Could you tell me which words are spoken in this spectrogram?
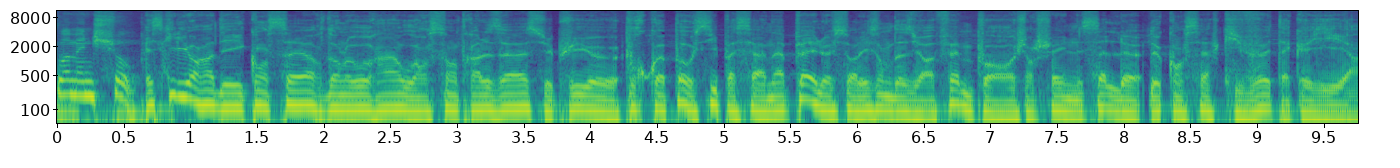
Woman Show. Est-ce qu'il y aura des concerts dans le Haut-Rhin ou en Centre-Alsace Et puis euh, pourquoi pas aussi passer un appel sur les ondes d'Azur FM pour rechercher une salle de, de concert qui veut t'accueillir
